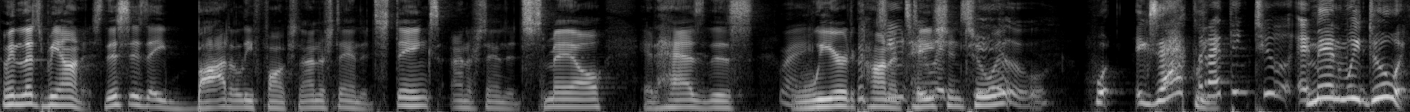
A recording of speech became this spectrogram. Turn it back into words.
I mean, let's be honest. This is a bodily function. I understand it stinks. I understand it smell. It has this Right. weird But do it connotation to it. What exactly? But I think too, it's, men, we do it.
